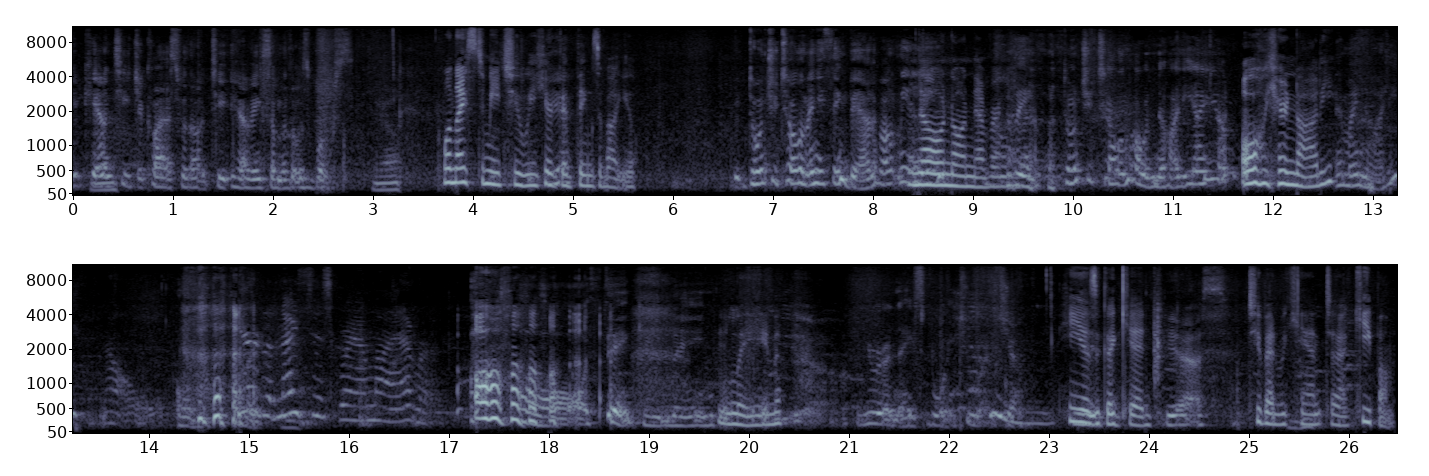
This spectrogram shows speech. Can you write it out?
you can't teach a class without te- having some of those books. Yeah. Well, nice to meet you. We hear Yeah. good things about you. Don't you tell them anything bad about me? No, no, never. never. Lane, don't you tell them how naughty I am? Oh, you're naughty. Am I naughty? No. Oh, You're the nicest grandma ever. Oh, oh thank you, Lane. Lane. You're a nice boy too, aren't you? He is a good kid. Yes. Too bad we can't uh, keep him.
